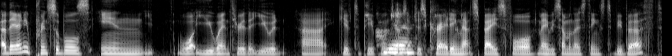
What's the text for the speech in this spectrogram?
are there any principles in what you went through that you would uh, give to people in terms of just creating that space for maybe some of those things to be birthed?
